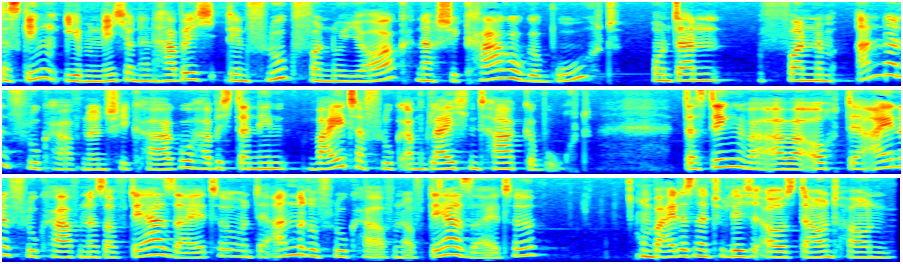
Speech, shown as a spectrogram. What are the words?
Das ging eben nicht und dann habe ich den Flug von New York nach Chicago gebucht und dann von einem anderen Flughafen in Chicago habe ich dann den Weiterflug am gleichen Tag gebucht. Das Ding war aber auch, der eine Flughafen ist auf der Seite und der andere Flughafen auf der Seite. Und beides natürlich aus Downtown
